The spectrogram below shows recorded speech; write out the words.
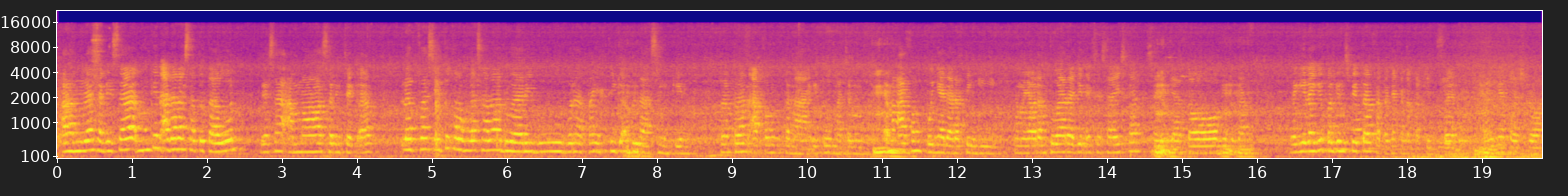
Alhamdulillah saya bisa mungkin adalah satu tahun biasa amal sering check up lepas itu kalau nggak salah 2000 berapa ya? 13 mungkin. Pelan-pelan Apeng kena itu macam Hmm. emang Apeng punya darah tinggi. Namanya orang tua rajin exercise kan saya Hmm. jatuh gitu kan. Hmm. lagi-lagi pergi hospital katanya kena Parkinson. Akhirnya kolesterol.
